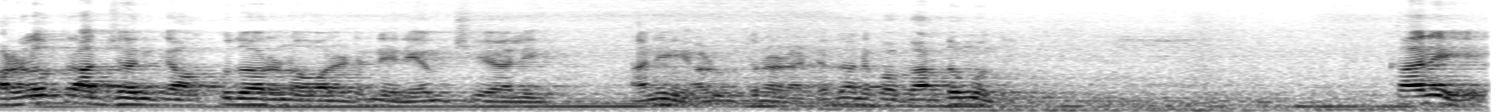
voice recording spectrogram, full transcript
పరలోక రాజ్యానికి హక్కుదారుని అవ్వాలంటే నేనేం చేయాలి? అని అడుగుతున్నాడంటే దానికి ఒక అర్థం ఉంది. కానీ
